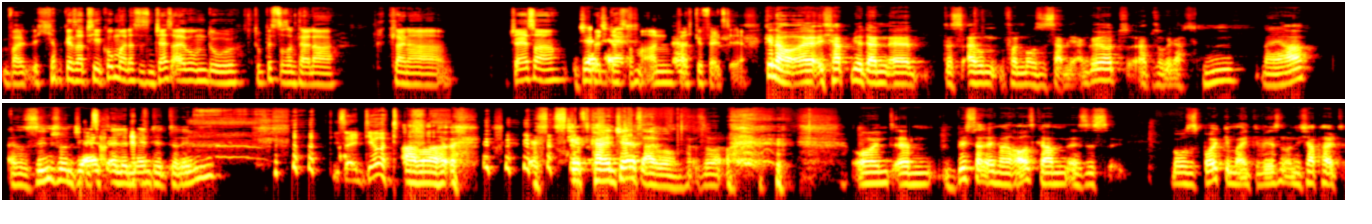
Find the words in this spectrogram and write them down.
weil ich habe gesagt, hier, guck mal, das ist ein Jazzalbum, du, du bist doch so ein kleiner, kleiner Jazzer, Jazz hör das doch mal an, ja. vielleicht gefällt es dir. Genau, äh, ich habe mir dann äh, das Album von Moses Sumney angehört, habe so gedacht, hm, naja, also es sind schon Jazz-Elemente drin. Dieser Idiot. Aber es ist jetzt kein Jazz-Album. Also. Und ähm, bis dann irgendwann rauskam, es ist Moses Boyd gemeint gewesen und ich habe halt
